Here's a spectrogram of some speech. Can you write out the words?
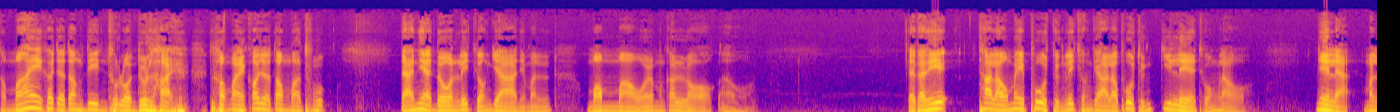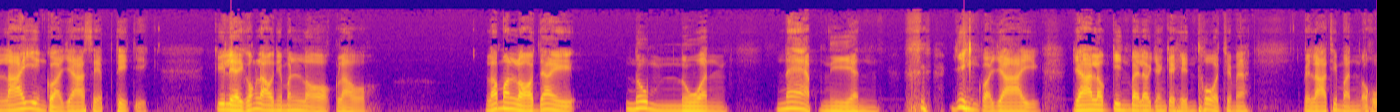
ทำไมเขาจะต้องดิ้นทุรนทุรายทำไมเขาจะต้องมาทุกข์แต่เนี่ยโดนฤทธิ์ของยาเนี่ยมันมอมเมาแล้วมันก็หลอกเอา แต่ตอนนี้ถ้าเราไม่พูดถึงฤทธิ์ของยาเราพูดถึงกิเลสของเรา นี่แหละ มันร้ายยิ่งกว่ายาเสพติดอีก กิเลสของเราเนี่ยมันหลอกเรา แล้วมันหลอกได้นุ่มนวลแนบเนียน ยิ่งกว่ายาอีก ยาเรากินไปเรายังจะเห็นโทษใช่ไหมเวลาที่มันโอ้โห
